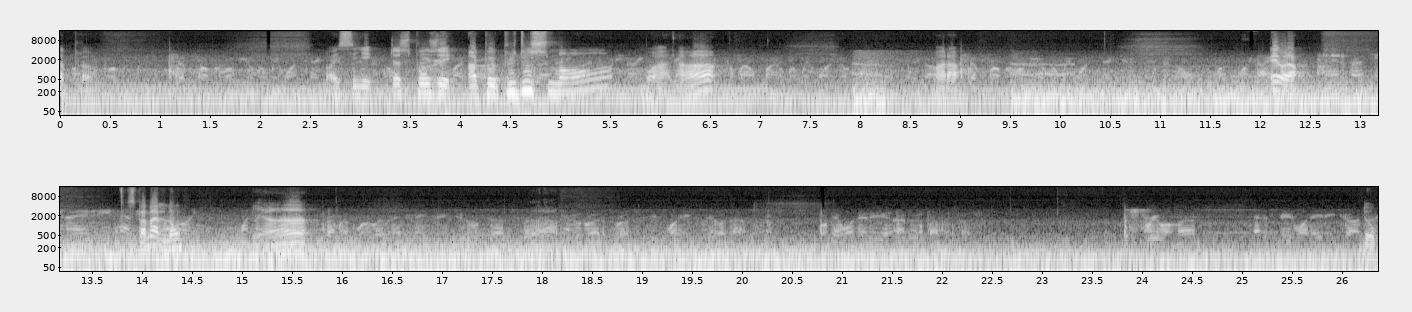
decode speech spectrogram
Hop là. On va essayer de se poser un peu plus doucement. Voilà. Voilà. Et voilà. C'est pas mal, non? Bien. Donc,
